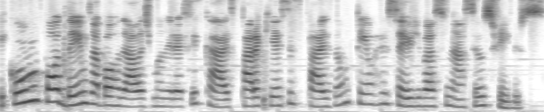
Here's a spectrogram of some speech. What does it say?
e como podemos abordá-las de maneira eficaz para que esses pais não tenham receio de vacinar seus filhos.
